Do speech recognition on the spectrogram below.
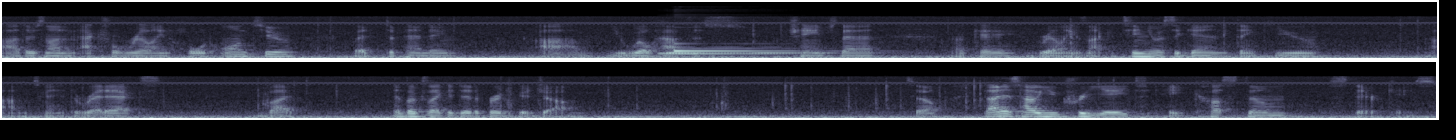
Uh, there's not an actual railing to hold onto, but depending, um, you will have this change that. Okay, railing is not continuous again, thank you. Um, it's going to hit the red X, but it looks like it did a pretty good job. So that is how you create a custom staircase.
